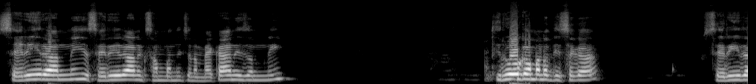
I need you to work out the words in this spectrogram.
శరీరాన్ని శరీరానికి సంబంధించిన మెకానిజంని తిరోగమన దిశగా శరీర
